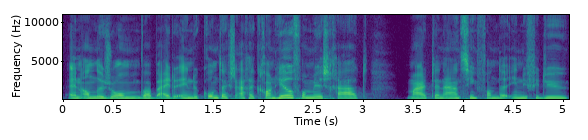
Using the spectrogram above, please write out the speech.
En andersom, waarbij er in de context eigenlijk gewoon heel veel misgaat, maar ten aanzien van de individu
